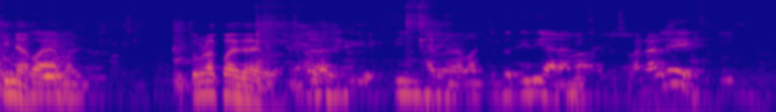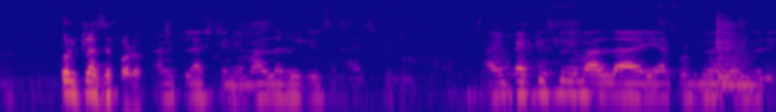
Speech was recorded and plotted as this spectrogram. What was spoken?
কি নাম? গয়া মণ্ডল। তোমরা কয় ভাই তিন ভাই বোন আমার দুটো দিদি আর আমি ছোট ছোট। কোন ক্লাসে পড়ো? আমি ক্লাস টেনে মালদা ভিজুয়েশন হাই স্কুল। আমি প্র্যাকটিস করি মালদা এয়ারপোর্ট বিমানবন্দরে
